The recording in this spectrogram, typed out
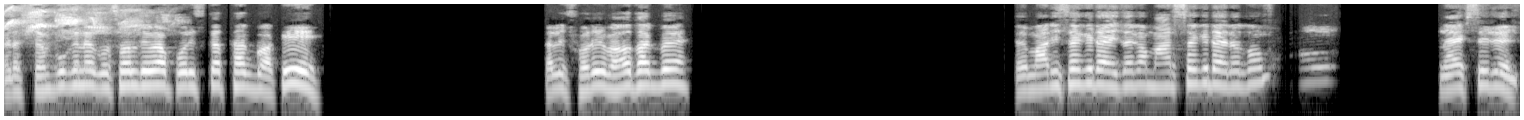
একটা শ্যাম্পু কিনে গোসল দেবা পরিষ্কার থাকবা কি? তাহলে শরীর ভালো থাকবে? মারিছে কিটা এই জায়গা মারছে কিটা এরকম? না অ্যাক্সিডেন্ট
